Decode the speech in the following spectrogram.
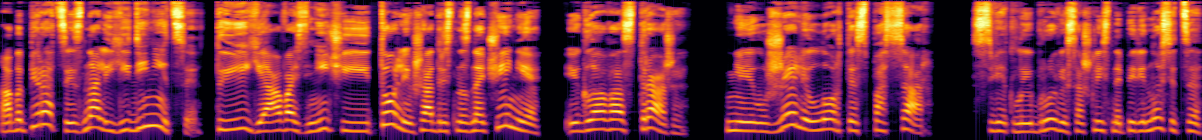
Об операции знали единицы. Ты, я, возничий и то лишь адрес назначения и глава стражи. Неужели лорд Эспасар? Светлые брови сошлись на переносице,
